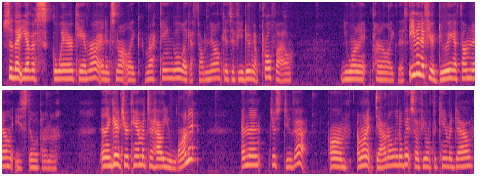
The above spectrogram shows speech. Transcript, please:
so that you have a square camera and it's not like rectangle like a thumbnail because if you're doing a profile you want it kind of like this even if you're doing a thumbnail you still kind of and then get your camera to how you want it and then just do that um, I want it down a little bit, so if you want the camera down,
